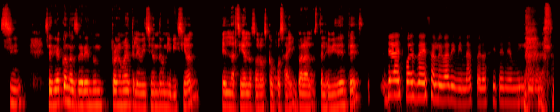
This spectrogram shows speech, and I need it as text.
sí. Se dio a conocer en un programa de televisión de Univisión. Él hacía los horóscopos ahí para los televidentes. Ya después de eso lo iba a adivinar, pero sí tenía mis dudas.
